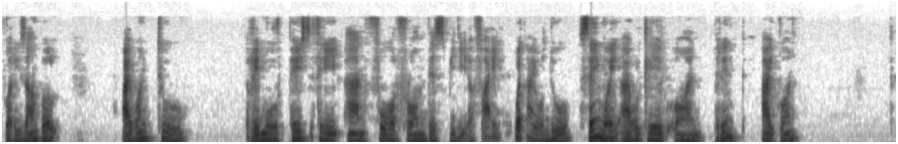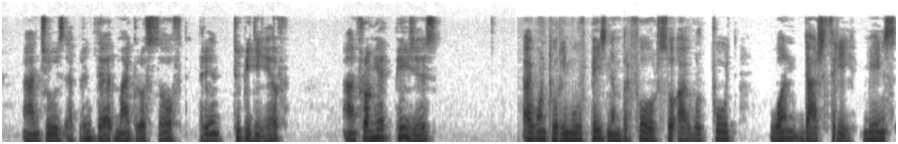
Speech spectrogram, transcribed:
for example I want to remove page 3 and 4 from this PDF file. What I will do, same way I will click on print icon and choose a printer Microsoft print to PDF and from here pages I want to remove page number 4 so I will put 1-3 means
